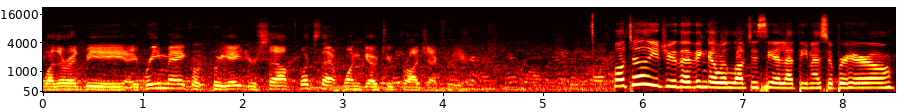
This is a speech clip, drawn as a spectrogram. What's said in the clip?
whether it be a remake or create yourself? What's that one go-to project for you? Well, to tell you the truth, I think I would love to see a Latina superhero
